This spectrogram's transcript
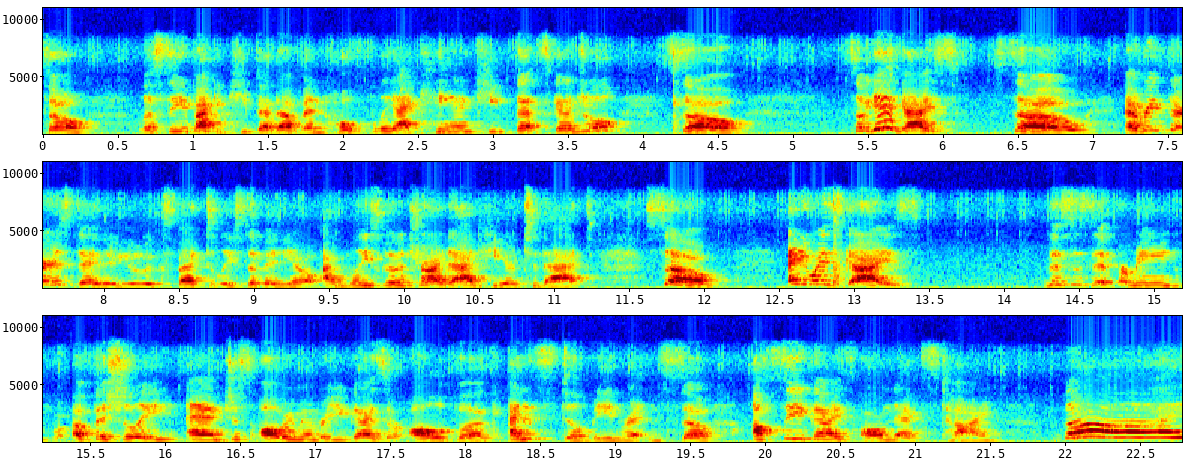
So let's see if I can keep that up, and hopefully I can keep that schedule. So, so yeah, guys. So every Thursday you expect at least a video. I'm at least going to try to adhere to that. So, anyways, guys, this is it for me officially. And just all remember, you guys are all a book and it's still being written. So I'll see you guys all next time. Bye.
